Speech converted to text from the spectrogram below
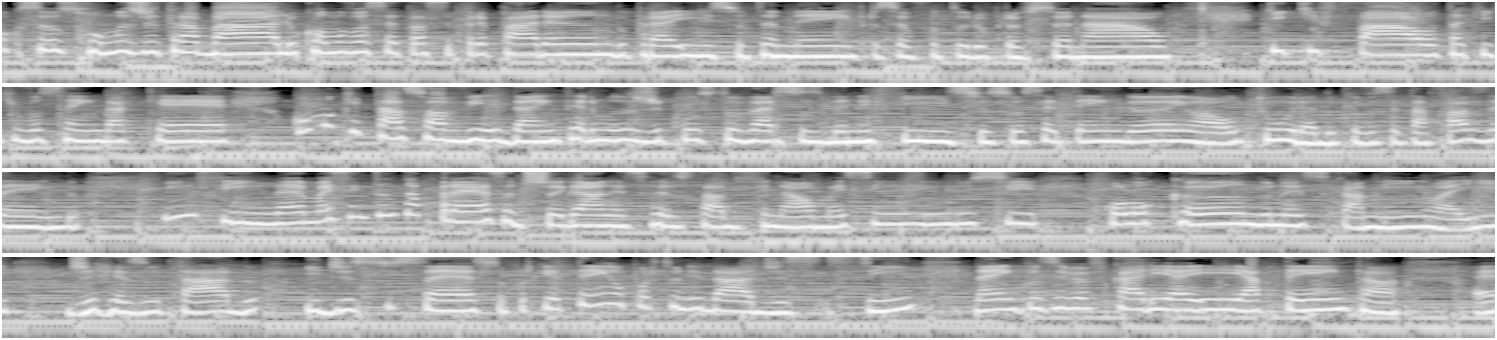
Pouco seus rumos de trabalho, como você está se preparando para isso também, para o seu futuro profissional, o que, que falta, o que, que você ainda quer, como que tá a sua vida em termos de custo versus benefício, se você tem ganho à altura do que você está fazendo, enfim, né? Mas sem tanta pressa de chegar nesse resultado final, mas sim indo se colocando nesse caminho aí de resultado e de sucesso, porque tem oportunidades sim, né? Inclusive eu ficaria aí atenta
